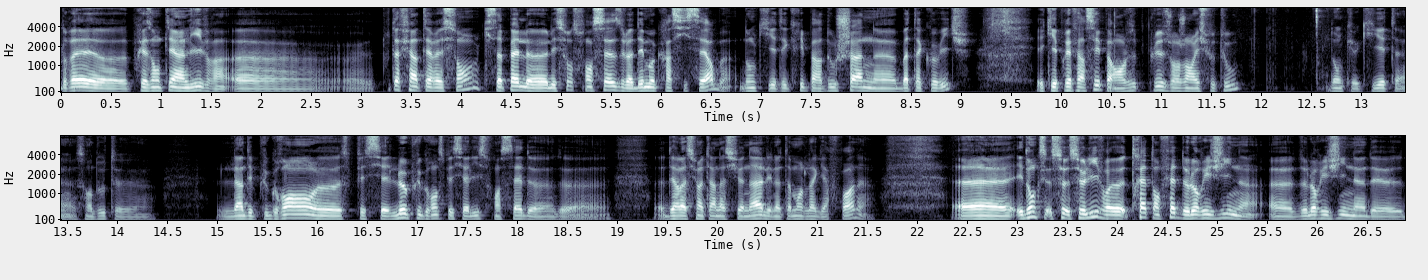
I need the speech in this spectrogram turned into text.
voudrais présenter un livre tout à fait intéressant qui s'appelle Les sources françaises de la démocratie serbe, donc qui est écrit par Dusan Batakovic et qui est préfacé par en plus Georges-Henri Soutou, donc qui est sans doute l'un des plus grands le plus grand spécialiste français des relations internationales et notamment de la guerre froide. Euh, et donc ce, livre traite en fait de l'origine, euh, de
